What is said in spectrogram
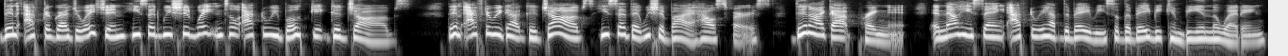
Then after graduation, he said we should wait until after we both get good jobs. Then after we got good jobs, he said that we should buy a house first. Then I got pregnant. And now he's saying after we have the baby, so the baby can be in the wedding.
